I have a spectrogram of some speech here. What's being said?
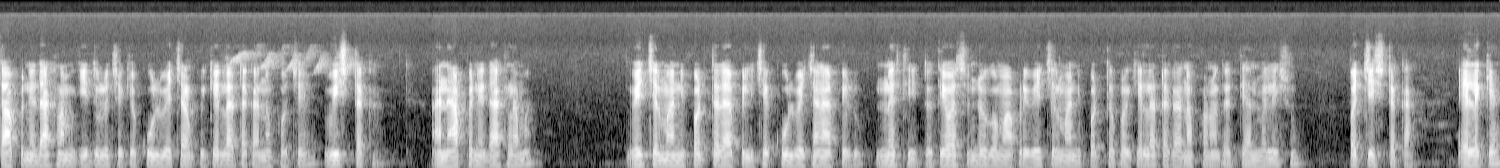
તો આપણને દાખલામાં કીધેલું છે કે કુલ વેચાણ પર કેટલા ટકા નફો છે? વીસ ટકા. અને આપણને દાખલામાં વેચેલમાંની પડતર આપેલી છે, કુલ વેચાણ આપેલું નથી. તો તેવા સંજોગોમાં આપણે વેચેલમાંની પડતર પર કેટલા ટકા નફાનો દર ધ્યાનમાં લઈશું? પચીસ ટકા. એટલે કે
